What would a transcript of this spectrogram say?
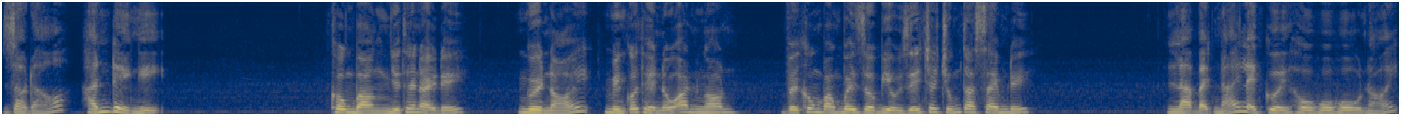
Do đó hắn đề nghị. Không bằng như thế này đi. Người nói mình có thể nấu ăn ngon vậy không bằng bây giờ biểu diễn cho chúng ta xem đi. Là bạch nái lại cười hồ hồ hồ nói.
